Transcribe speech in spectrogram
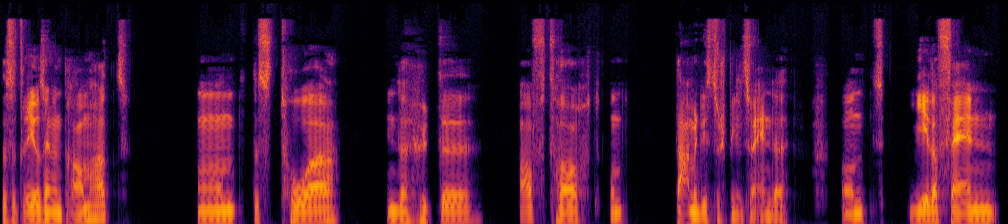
dass Atreus einen Traum hat und das Tor in der Hütte auftaucht und damit ist das Spiel zu Ende. Und jeder Fan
